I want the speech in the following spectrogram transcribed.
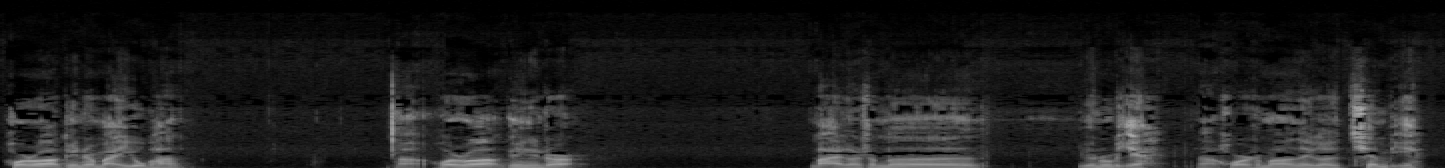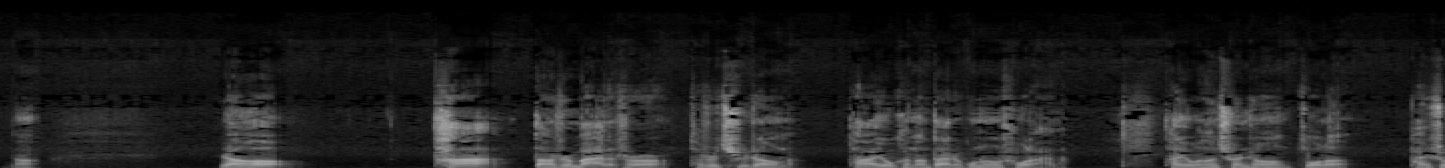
或者说给你这儿买一 U 盘啊，或者说给你这儿买个什么圆珠笔啊，或者什么那个铅笔啊。然后他当时买的时候，他是取证的，他有可能带着公证处来的，他有可能全程做了拍摄。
